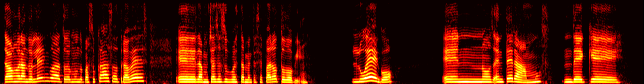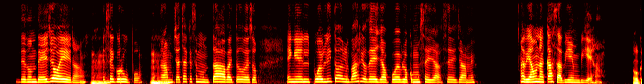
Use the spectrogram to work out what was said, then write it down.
estaban orando en lengua, todo el mundo para su casa otra vez. eh, la muchacha supuestamente se paró, todo bien. Luego eh, nos enteramos de que de donde ellos eran, ese grupo, Ujú. la muchacha que se montaba y todo eso, en el pueblito, en el barrio de ella, o pueblo, como se, lla- se llame, había una casa bien vieja. Ok.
